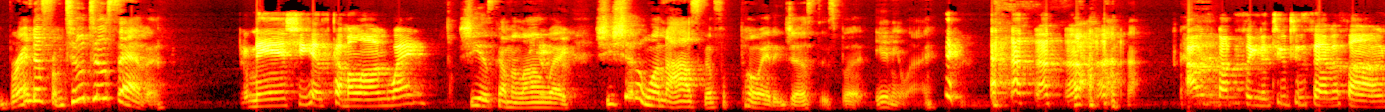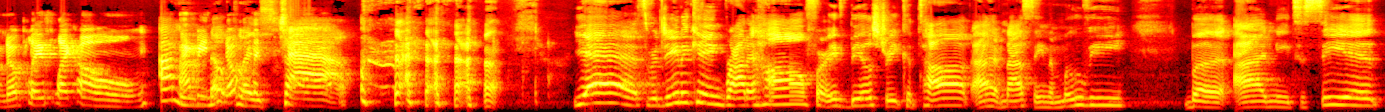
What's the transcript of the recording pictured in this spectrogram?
Brenda from 227. Man, she has come a long way. She has come a long way. She should have won the Oscar for Poetic Justice, but anyway. I was about to sing the 227 song, No Place Like Home. I mean, I mean no, no, place, place child. yes, Regina King brought it home for If Beale Street Could Talk. I have not seen the movie but I need to see it.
